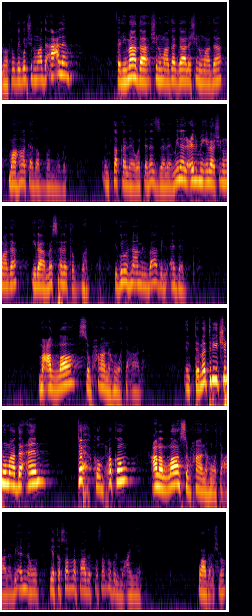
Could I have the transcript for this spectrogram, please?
المفروض يقول شنو ماذا أعلم. فلماذا؟ شنو ماذا قال؟ شنو ماذا؟ ما هكذا الظن به. انتقل وتنزل من العلم إلى شنو ماذا؟ إلى مسألة الظن. يقولون هنا من باب الأدب. مع الله سبحانه وتعالى. أنت ما تريد شنو ماذا؟ أن تحكم حكم على الله سبحانه وتعالى بأنه يتصرف هذا التصرف المعين. واضح شلون؟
